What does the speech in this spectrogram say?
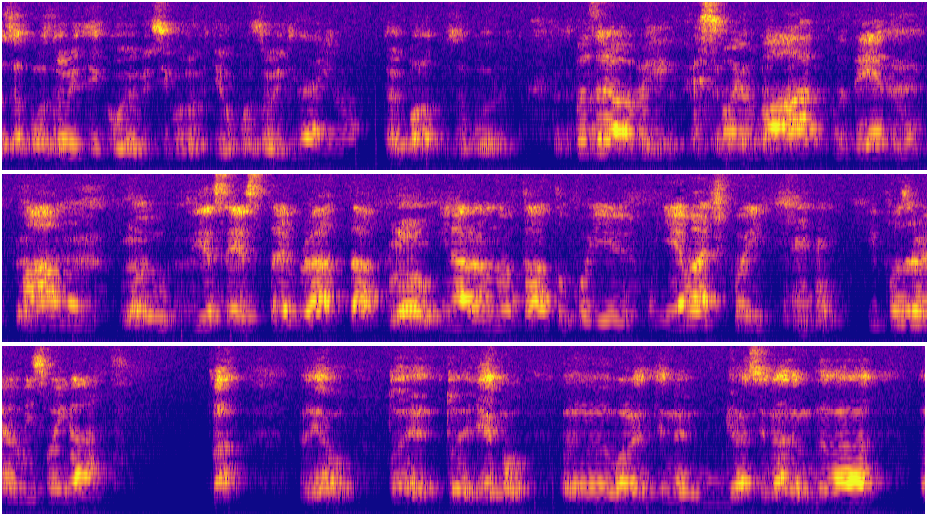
za pozdraviti, koje bi sigurno htio pozdraviti. Da, imam. E, baku zaboravim. Pozdrav bi svoju baku, dedu, mamu, Da. moju dvije sestre, brata Bravo. i naravno tatu koji je u Njemačkoj Mhm. i pozdravio bi svoj gat. Da, evo, to je, to je lijepo. E, Valentine, ja se nadam da e,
